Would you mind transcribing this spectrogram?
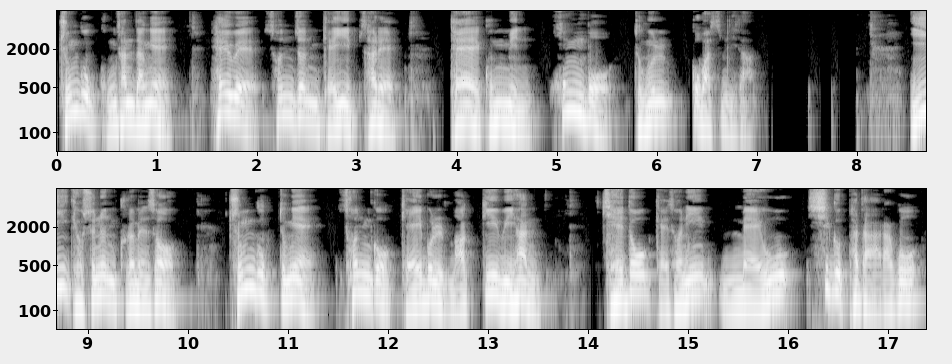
중국 공산당의 해외 선전 개입 사례, 대국민 홍보 등을 꼽았습니다. 이 교수는 그러면서 중국 등의 선거 개입을 막기 위한 제도 개선이 매우 시급하다라고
